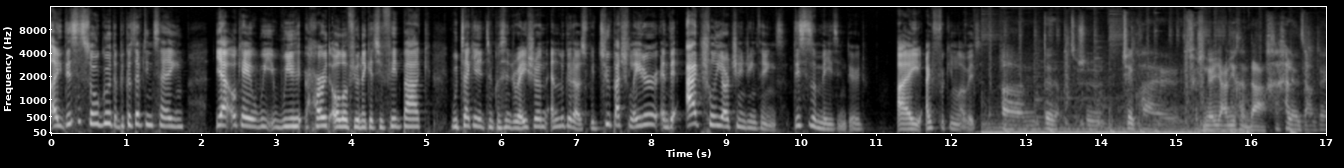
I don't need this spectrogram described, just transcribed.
Like, this is so good because they've been saying, yeah, okay, we, we heard all of your negative feedback, we take it into consideration, and look at us, we're two patch later, and they actually are changing things. This is amazing, dude. I, I freaking love it. 嗯，对的，就是这块确实应该压力很大。汗流浃背。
